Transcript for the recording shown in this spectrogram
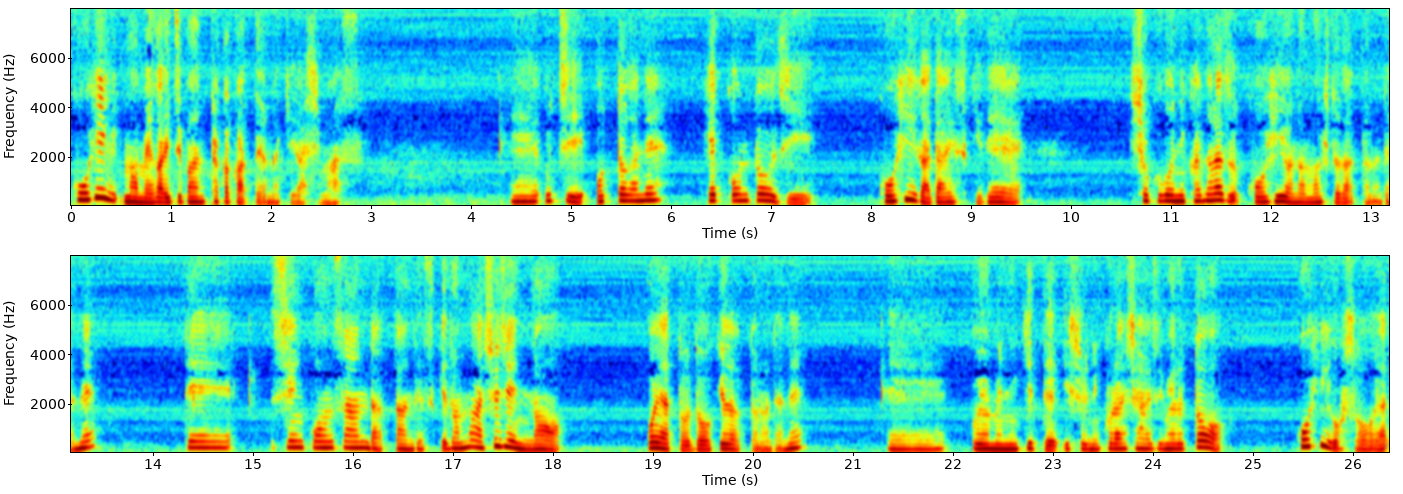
コーヒー豆が一番高かったような気がします。えー、うち夫がね、結婚当時、コーヒーが大好きで、食後に必ずコーヒーを飲む人だったのでね。で、新婚さんだったんですけど、まあ主人の親と同居だったのでね、えー、お嫁に来て一緒に暮らし始めると、コーヒーをそうや、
